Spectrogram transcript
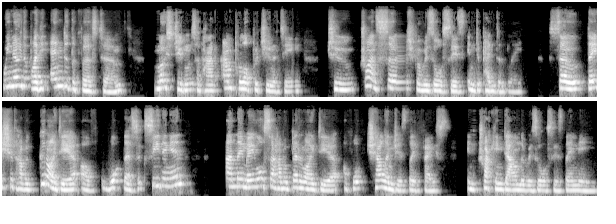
We know that by the end of the first term, most students have had ample opportunity to try and search for resources independently so they should have a good idea of what they're succeeding in, and they may also have a better idea of what challenges they face in tracking down the resources they need.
